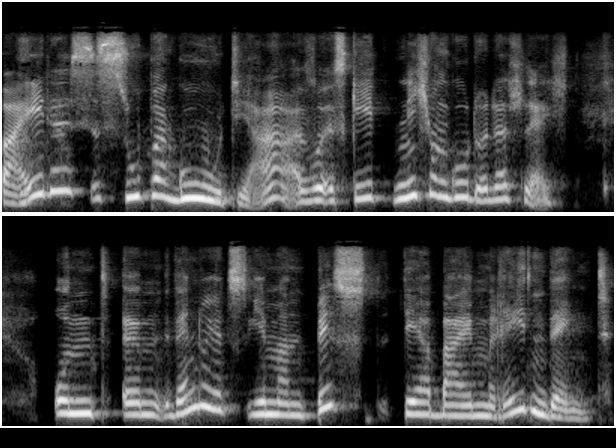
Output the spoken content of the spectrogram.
Beides ist super gut, ja. Also es geht nicht um gut oder schlecht. Und ähm, wenn du jetzt jemand bist, der beim Reden denkt,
